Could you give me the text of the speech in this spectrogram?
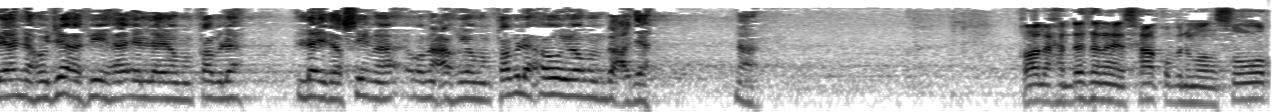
لأنه جاء فيها إلا يوم قبله إلا إذا صيم ومعه يوم قبله أو يوم بعده. نعم. قال حدثنا إسحاق بن منصور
